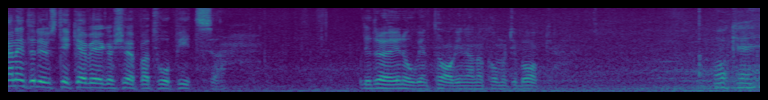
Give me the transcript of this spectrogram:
Kan inte du sticka iväg och köpa två pizza? Det dröjer nog en tag innan de kommer tillbaka. Okej.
